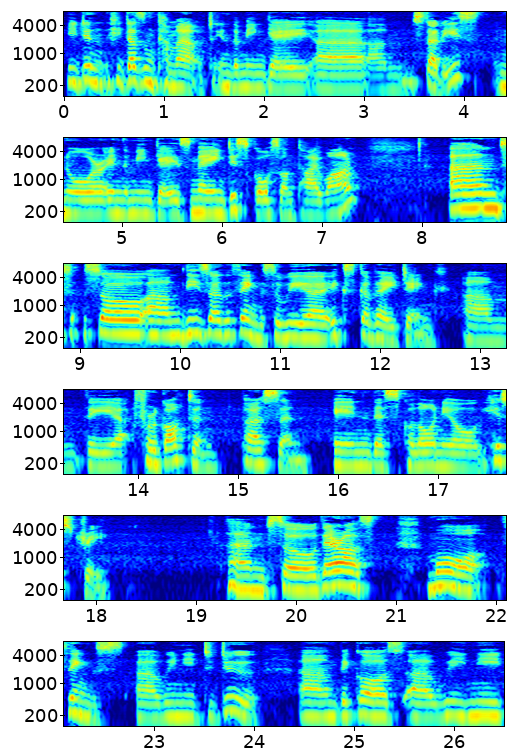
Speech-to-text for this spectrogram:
he didn't. He doesn't come out in the Mingei uh, um, studies, nor in the Mingei's main discourse on Taiwan. And so um, these are the things. So we are excavating um, the forgotten person in this colonial history. And so there are more things uh, we need to do um, because uh, we need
